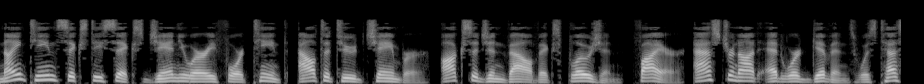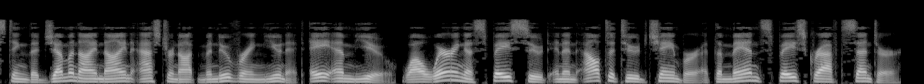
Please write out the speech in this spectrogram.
1966 January 14 altitude chamber oxygen valve explosion fire. Astronaut Edward Givens was testing the Gemini 9 astronaut maneuvering unit AMU while wearing a spacesuit in an altitude chamber at the Manned Spacecraft Center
